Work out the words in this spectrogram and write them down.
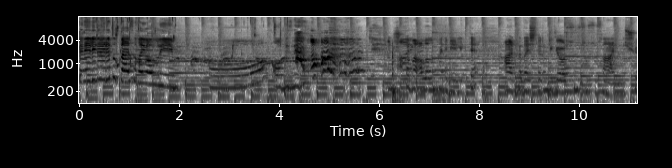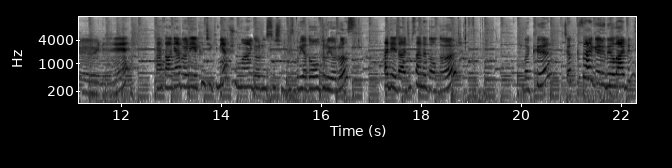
sen elini öyle tut ben sana yollayayım. Oo, obrizlerimiz. Aa! Önce şu alalım hadi birlikte. Arkadaşlarım bir görsün susuz halini. Şöyle. Kartal gel böyle yakın çekim yap. Şunlar görünsün şimdi. Biz buraya dolduruyoruz. Hadi Eda'cığım sen de doldur. Bakın. Çok güzel görünüyorlar değil mi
